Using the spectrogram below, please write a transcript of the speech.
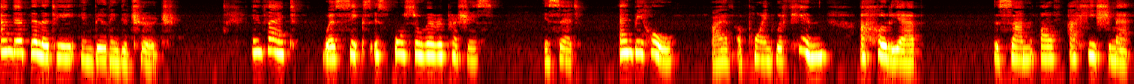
and the ability in building the church. In fact, verse 6 is also very precious. It said, And behold, I have appointed with him a holy Aholiab, the son of Ahisamach,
